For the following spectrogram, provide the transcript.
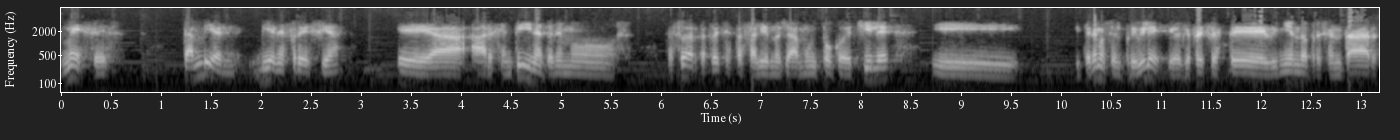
meses, también viene Fresia eh, a, a Argentina, tenemos la suerte, Fresia está saliendo ya muy poco de Chile y, y tenemos el privilegio de que Fresia esté viniendo a presentar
